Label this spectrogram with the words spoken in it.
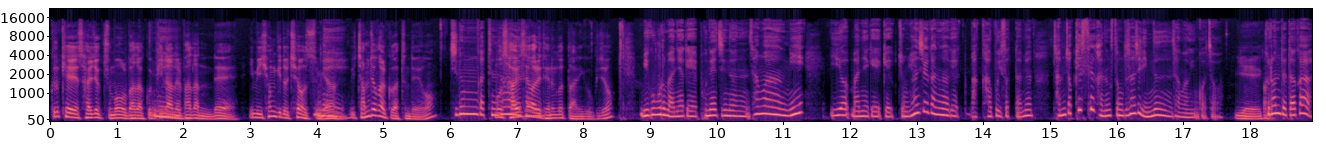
그렇게 사회적 주목을 받았고 네. 비난을 받았는데 이미 형기도 채웠으면 네. 잠적할 것 같은데요. 지금 같은 뭐 사회생활이 되는 것도 아니고 그죠? 미국으로 만약에 보내지는 상황이 이어 만약에 이렇게 좀 현실 가능하게 막 가고 있었다면 잠적 했을 가능성도 사실 있는 상황인 거죠. 예. 그런데다가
